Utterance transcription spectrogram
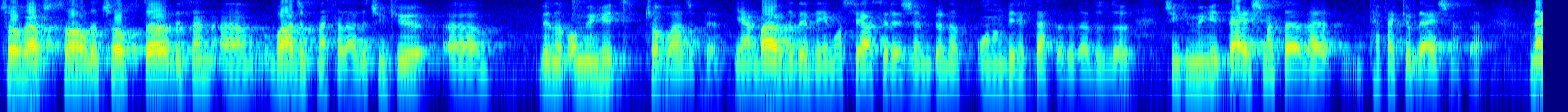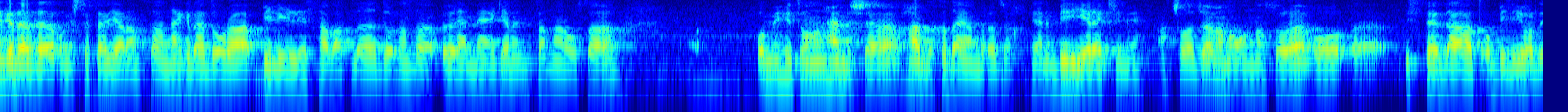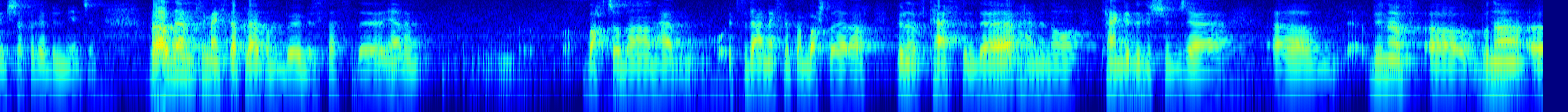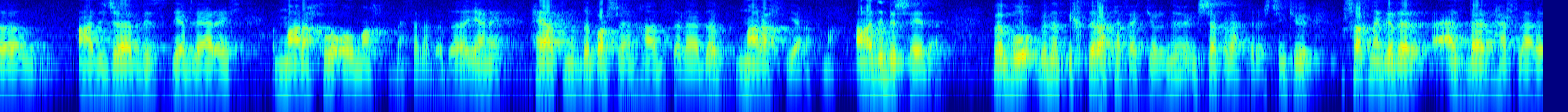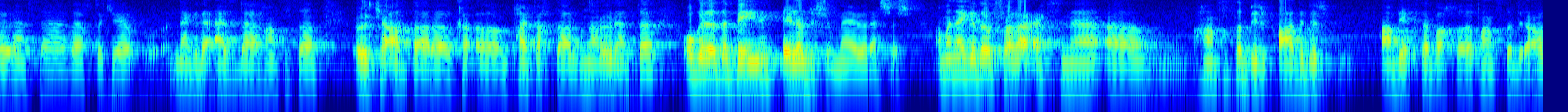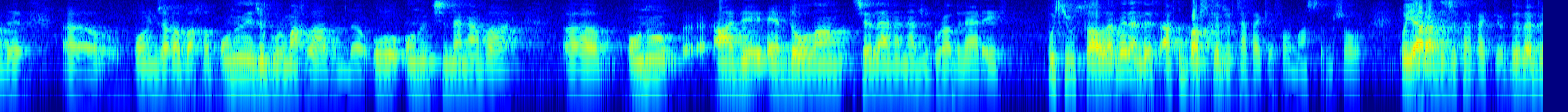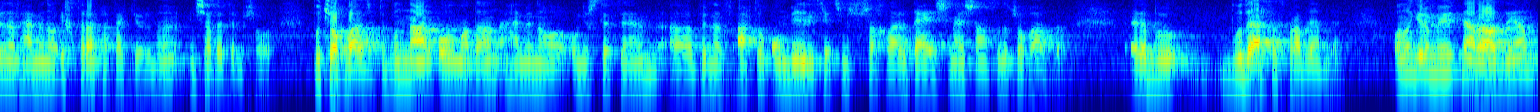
Çox yaxşı sualdır. Çox da bilsən vacib məsələdir. Çünki bir növ o mühit çox vacibdir. Yəni bayaq da dediyim o siyasi rejim bir növ onun bir hissəsidir də, düzdür? Çünki mühit dəyişməsə və təfəkkür dəyişməsə, nə qədər də universitetlər yaransa, nə qədər də ora bilikli, savadlı, doğrudan da öyrənməyə gələn insanlar olsa, o mühit onu həmişə hardasa dayandıracaq. Yəni bir yerə kimi açılacaq, amma ondan sonra o istedad, o bilik orada inkişaf edə bilməyəcək. Razıyam ki, məktəblər bunun böyük bir hissəsidir. Yəni bağçadan, həm ibtidai məktəbdən başlayaraq bir növ təhsildə həmin o tənqidi düşüncə, bir növ buna adicə biz deyə bilərik maraqlı olmaq məsələdədir. Yəni həyatımızda baş verən hadisələrdə maraq yaratmaq. Adi bir şeydir. Və bu bir növ ixtira təfəkkürünü inkişaf elətdirir. Çünki uşaq nə qədər əzbər hərfləri öyrənsə və yaxud da ki, nə qədər əzbər hansısa ölkə adları, paytaxtlar bunları öyrənsə, o qədər də beyni elə düşünməyə öyrəşir. Amma nə qədər uşağa əksinə hansısa bir adi bir obyektə baxıb, hansısa bir adi oyuncağa baxıb onu necə qurmaq lazımdır? O onun içində nə var? Onu adi evdə olan şeylərlə necə qura bilərik? Bu kimi suallar verəndə artıq başqa cür təfəkkür formalaşdırmış olur. Bu yaradıcı təfəkkürdür və bir növ həmin o ixtira təfəkkürünü inkişaf etdirmiş olur. Bu çox vacibdir. Bunlar olmadan həmin o universitetin bir növ artıq 11 il keçmiş uşaqları dəyişmək şansı da çox azdır. Elə bu bu da əsas problemdir. Ona görə mühitlə razıyam,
